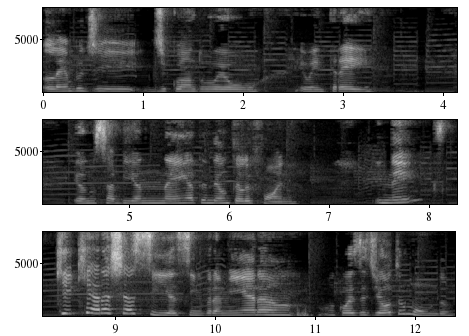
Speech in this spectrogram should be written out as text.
Lembro de, de quando eu eu entrei, eu não sabia nem atender um telefone. E nem o que, que era chassi, assim, para mim era uma coisa de outro mundo.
